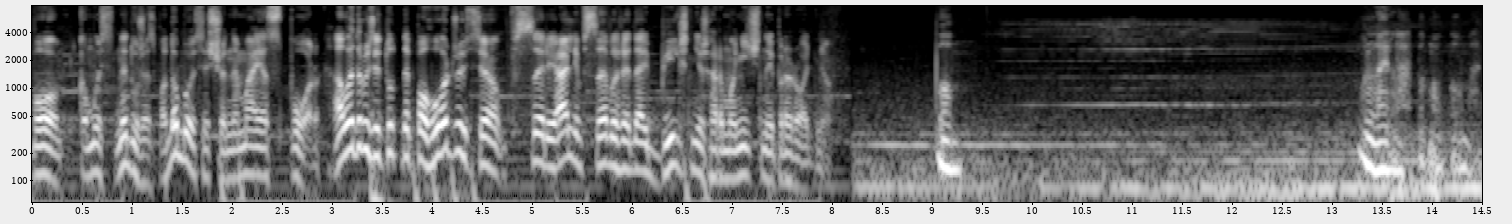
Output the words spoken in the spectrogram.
бо комусь не дуже сподобалося, що немає спор. Але друзі, тут не погоджуюся, в серіалі все виглядає більш ніж гармонічно і природньо. Bom. Mulailah pengoboman.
